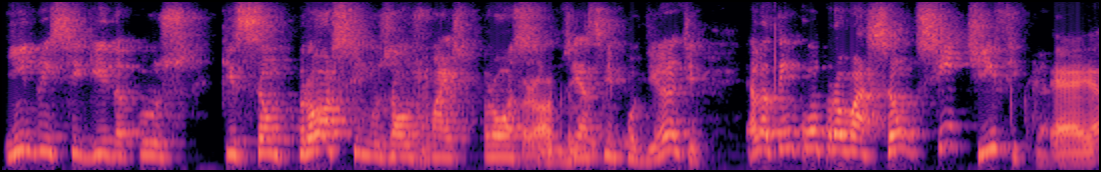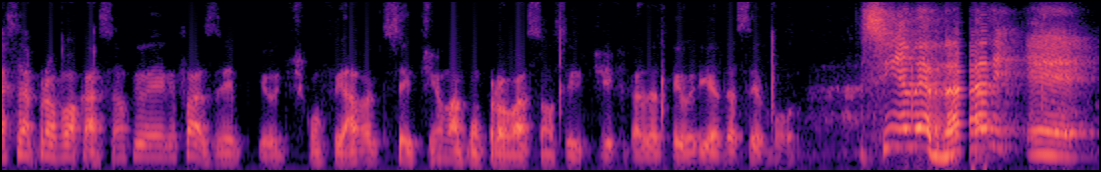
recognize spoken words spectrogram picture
indo em seguida para os que são próximos aos mais próximos Próximo. e assim por diante, ela tem comprovação científica. É, essa é a provocação que eu ia lhe fazer, porque eu desconfiava que você tinha uma comprovação científica da teoria da cebola. Sim, é verdade. É,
